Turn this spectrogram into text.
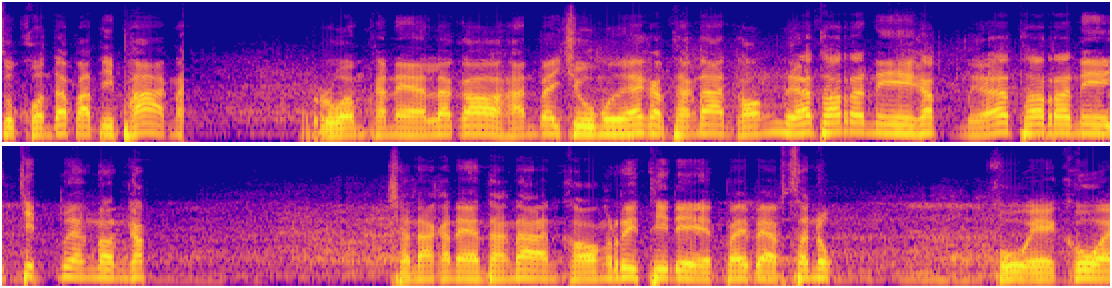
สุขคนตปฏิภาคนะ รวมคะแนนแล้วก็หันไปชูมือให้กับทางด้านของเหนือธรณีครับเหนือธรณีจิตเมืองนนท์ครับ ชนะคะแนนทางด้านของฤทธิเดชไปแบบสนุกคู่เอกคู่ไอ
